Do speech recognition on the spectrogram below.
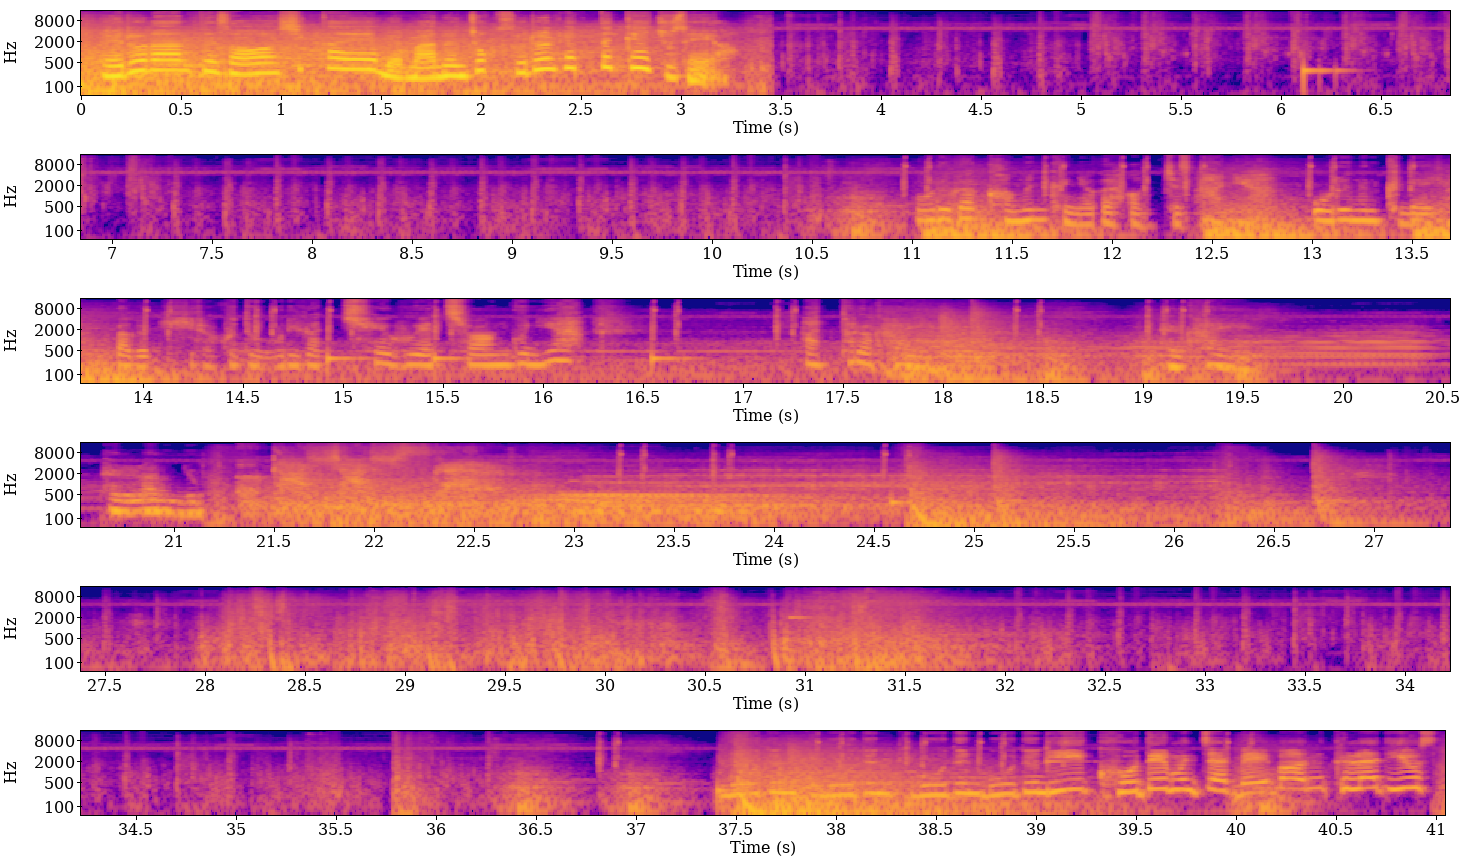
베루라한테서 시카의 메마른 촉수를 획득해 주세요. 오르가 검은 그녀가 어째서 아니야. 오르는 그의 협박을 이러고도 우리가 최후의 저항군이야? 아토라 가이 벨카이 벨란유 고대 문자 매번 글라디우스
